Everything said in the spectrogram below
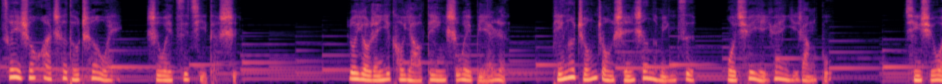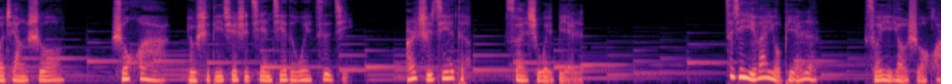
所以说话彻头彻尾是为自己的事。若有人一口咬定是为别人，凭了种种神圣的名字，我却也愿意让步。请许我这样说：说话有时的确是间接的为自己，而直接的算是为别人。自己以外有别人，所以要说话；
